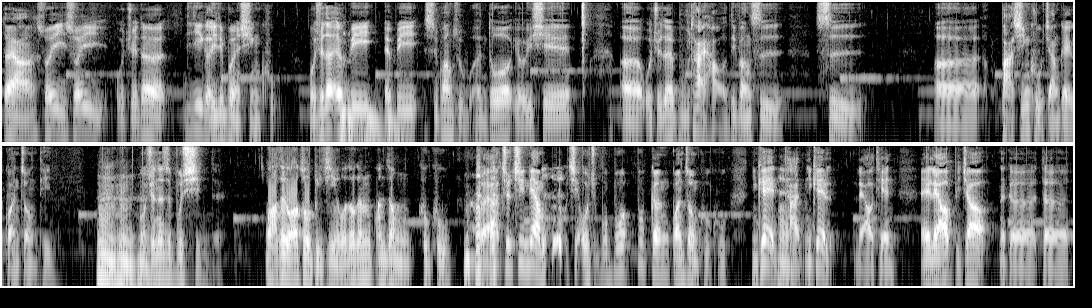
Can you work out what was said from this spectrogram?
对啊，所以所以我觉得第一个一定不能辛苦。我觉得 FB、FB 实况组很多有一些。呃，我觉得不太好的地方是是，呃，把辛苦讲给观众听，嗯嗯，我觉得那是不行的。哇，这个我要做笔记，我都跟观众哭哭。对啊，就 尽量，我就不不不跟观众哭哭。你可以谈，嗯、你可以聊天，哎、欸，聊比较那个的，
